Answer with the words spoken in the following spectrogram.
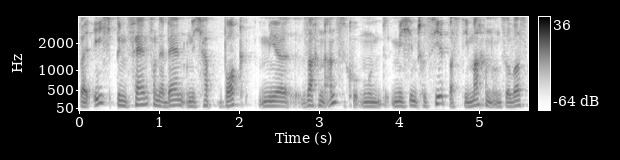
Weil ich bin Fan von der Band und ich habe Bock, mir Sachen anzugucken und mich interessiert, was die machen und sowas.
